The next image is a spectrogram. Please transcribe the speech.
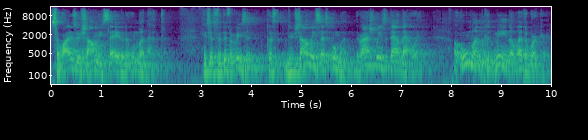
So why does Rishalmi say that ummah not? He says for a different reason. Because the Yerushalmi says uman. The Rash brings it down that way. A uman could mean a leather worker.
